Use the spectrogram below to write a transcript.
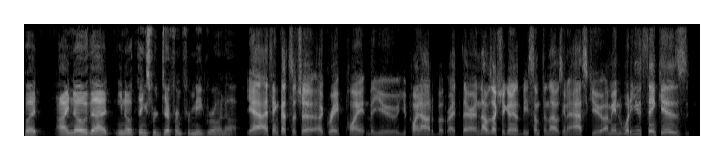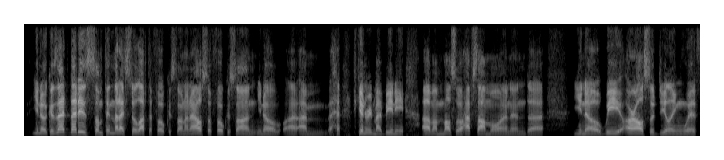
but I know that you know things were different for me growing up. Yeah, I think that's such a, a great point that you you point out about right there, and that was actually going to be something that I was going to ask you. I mean, what do you think is you know because that that is something that I still have to focus on, and I also focus on you know I, am if you can read my beanie, um, I'm also half Samoan, and uh, you know we are also dealing with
